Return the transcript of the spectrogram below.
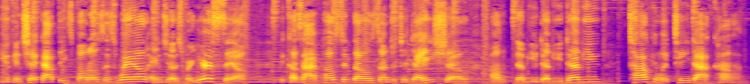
You can check out these photos as well and judge for yourself because I posted those under today's show on www.talkingwitht.com.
